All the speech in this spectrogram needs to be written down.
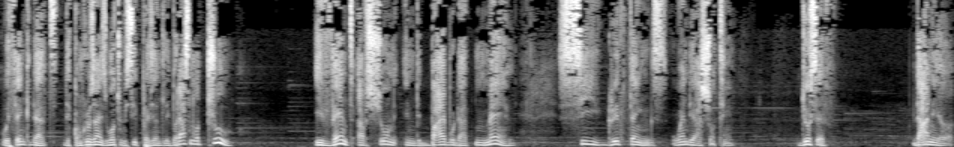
we think that the conclusion is what we see presently, but that's not true. Events have shown in the Bible that men see great things when they are shutting. Joseph, Daniel,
